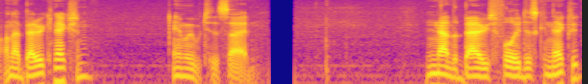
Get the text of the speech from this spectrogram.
on that battery connection and move it to the side. Now the battery's fully disconnected,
